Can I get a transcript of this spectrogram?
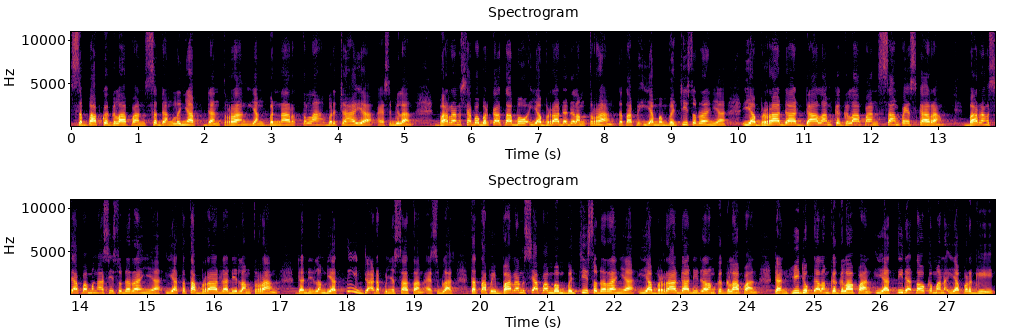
sebab kegelapan sedang lenyap dan terang yang benar telah bercahaya. Ayat 9. Barang siapa berkata bahwa ia berada dalam terang tetapi ia membenci saudaranya, ia berada dalam kegelapan sampai sekarang. Barang siapa mengasihi saudaranya, ia tetap berada di dalam terang dan di dalam dia tidak ada penyesatan. Ayat 11. Tetapi barang siapa membenci saudaranya, ia berada di dalam kegelapan dan hidup dalam kegelapan. Ia tidak tahu ke mana ia pergi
